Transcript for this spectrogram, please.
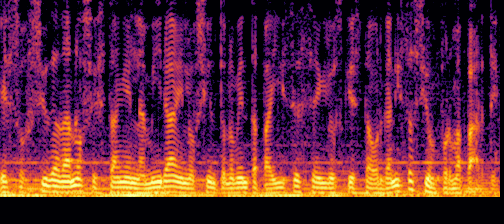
Esos ciudadanos están en la mira en los 190 países en los que esta organización forma parte.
